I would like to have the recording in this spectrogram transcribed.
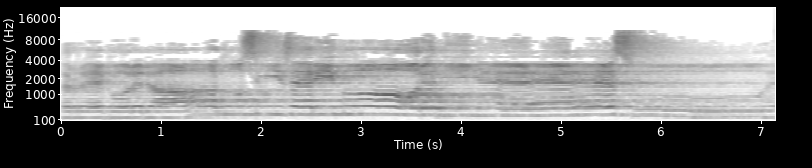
recordatus misericordiae sue.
